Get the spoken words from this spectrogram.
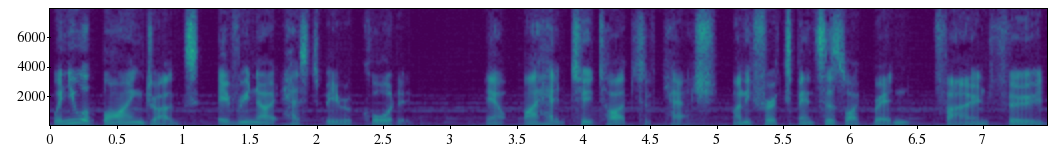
When you are buying drugs, every note has to be recorded. Now, I had two types of cash money for expenses like rent, phone, food,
